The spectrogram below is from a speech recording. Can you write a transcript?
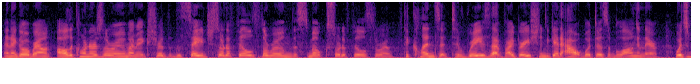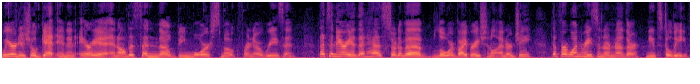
And I go around all the corners of the room. I make sure that the sage sort of fills the room, the smoke sort of fills the room to cleanse it, to raise that vibration, to get out what doesn't belong in there. What's weird is you'll get in an area and all of a sudden there'll be more smoke for no reason. That's an area that has sort of a lower vibrational energy that, for one reason or another, needs to leave.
